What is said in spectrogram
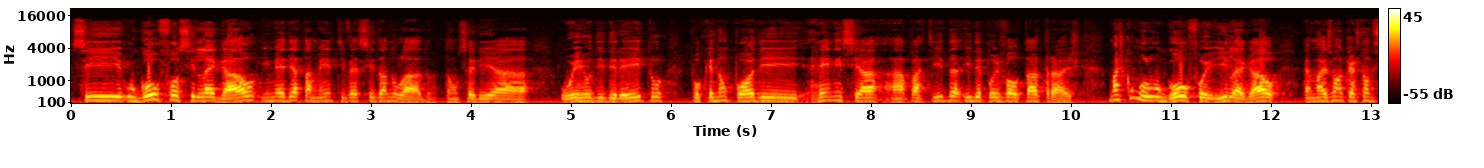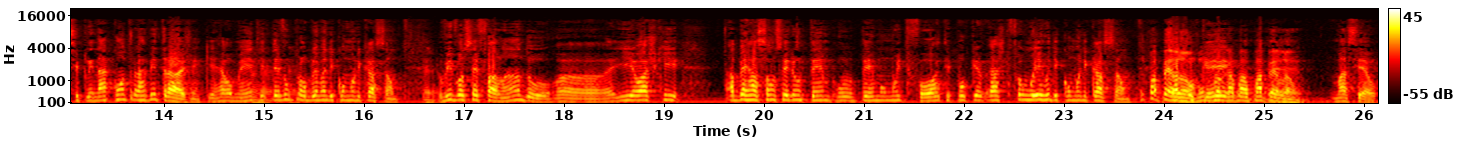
se o gol fosse legal, imediatamente tivesse sido anulado. Então seria o erro de direito, porque não pode reiniciar a partida e depois voltar atrás. Mas como o gol foi ilegal, é mais uma questão disciplinar contra a arbitragem, que realmente é, teve um é. problema de comunicação. É. Eu vi você falando, uh, e eu acho que aberração seria um termo, um termo muito forte, porque eu acho que foi um erro de comunicação. O papelão, porque, vamos acabar o papelão. É, Marcel,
